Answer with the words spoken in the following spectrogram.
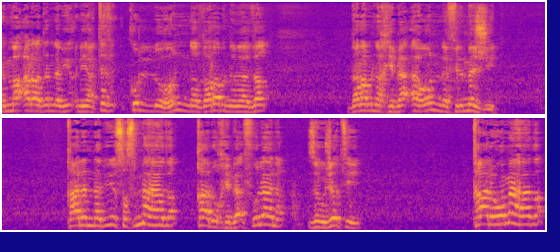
اما أراد النبي أن يعتكف كلهن ضربن ماذا؟ ضربن خباءهن في المسجد. قال النبي صلى الله عليه وسلم ما هذا؟ قالوا خباء فلانة زوجتي. قالوا وما هذا؟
